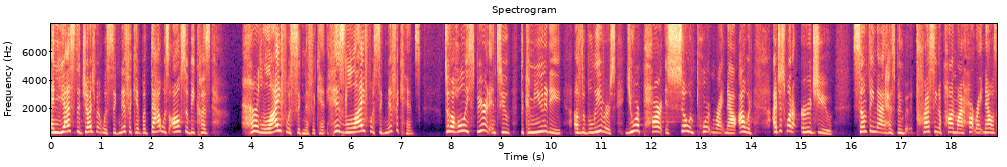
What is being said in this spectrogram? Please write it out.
And yes, the judgment was significant, but that was also because her life was significant. His life was significant to the Holy Spirit and to the community of the believers. Your part is so important right now. I would I just want to urge you something that has been pressing upon my heart right now is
